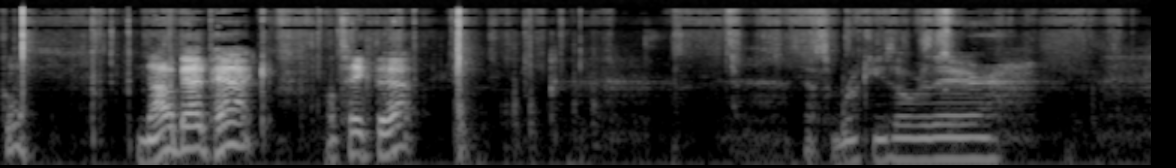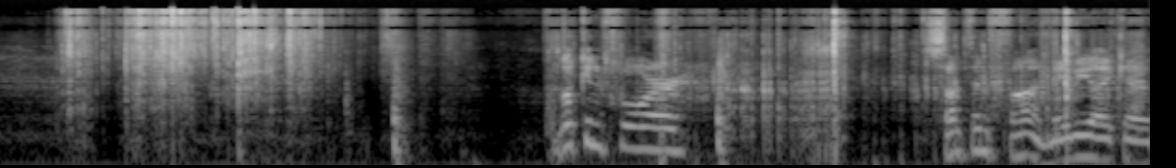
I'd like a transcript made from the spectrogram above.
Cool. Not a bad pack. I'll take that. Got some rookies over there. Looking for something fun. Maybe like a,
